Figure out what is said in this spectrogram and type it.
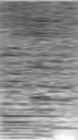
Bye.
